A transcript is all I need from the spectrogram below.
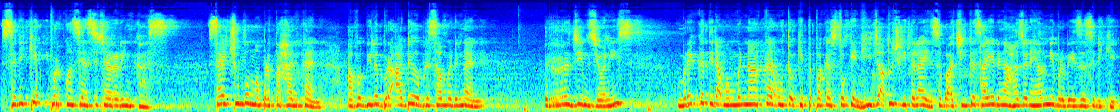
Sedikit perkongsian secara ringkas. Saya cuba mempertahankan apabila berada bersama dengan rejim Zionis, mereka tidak membenarkan untuk kita pakai stokin. Hijab tu cerita lain sebab cerita saya dengan Hazani Helmi berbeza sedikit.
